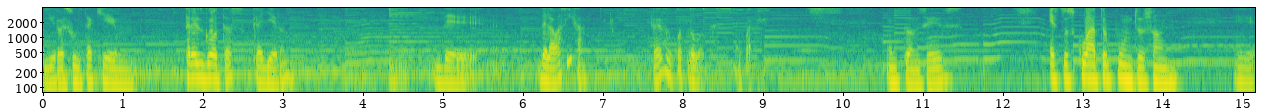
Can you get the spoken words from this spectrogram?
y resulta que mm, tres gotas cayeron de, de la vasija tres o cuatro gotas, me parece. Entonces, estos cuatro puntos son eh,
